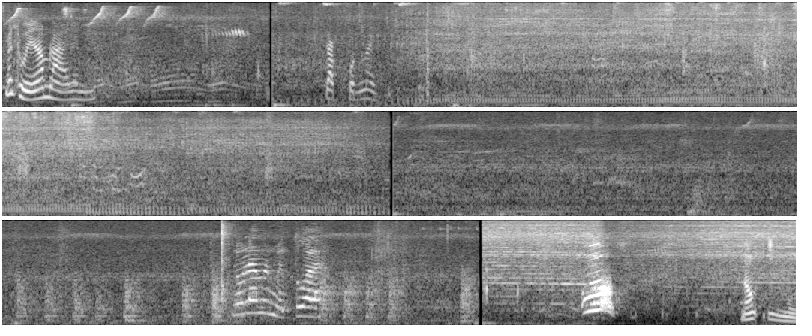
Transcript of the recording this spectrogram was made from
ไม่ถุยน้ำลายเลยมั้ยจับคนหน่อยรู้แล้วมันเหมือนตัวอะไร โอ้ น้องอีมู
